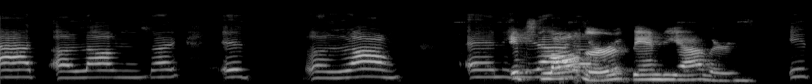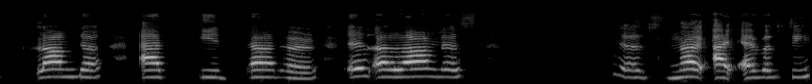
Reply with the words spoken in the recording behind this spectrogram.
at a long time. It a long and it's longer than the others. It's longer at each other. It's a longest this night I ever see.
